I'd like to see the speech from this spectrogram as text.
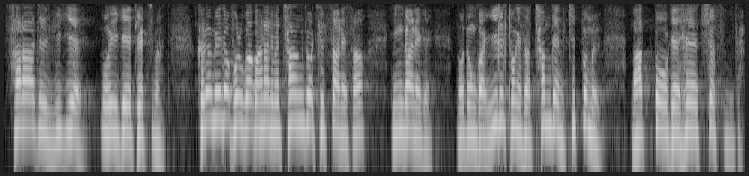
사라질 위기에 놓이게 되었지만 그럼에도 불구하고 하나님은 창조 질서 안에서 인간에게 노동과 일을 통해서 참된 기쁨을 맛보게 해 주셨습니다.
